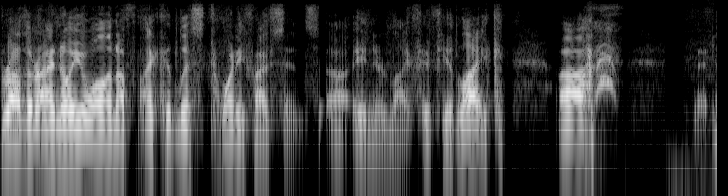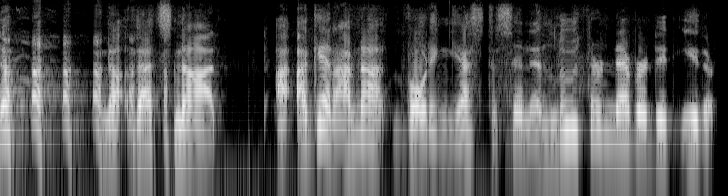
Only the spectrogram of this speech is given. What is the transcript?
brother, I know you well enough. I could list 25 sins uh, in your life if you'd like. Uh, no, that's not. Again, I'm not voting yes to sin, and Luther never did either.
